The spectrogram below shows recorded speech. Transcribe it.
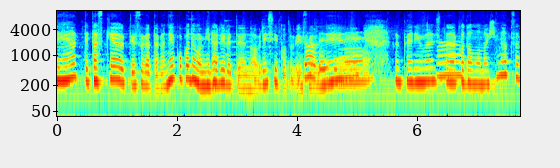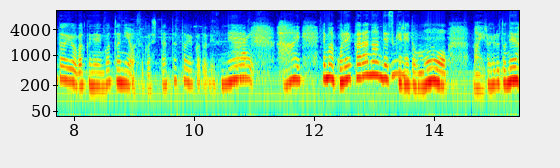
え合って助け合うっていう姿がねここでも見られるというのは嬉しいことですよね。わ、ね、かりました、はい、子どもの日の集いを学年ごとにお過ごしだったということですね。はい、はい、でまあこれからなんですけれども、うん、まあいろいろとね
